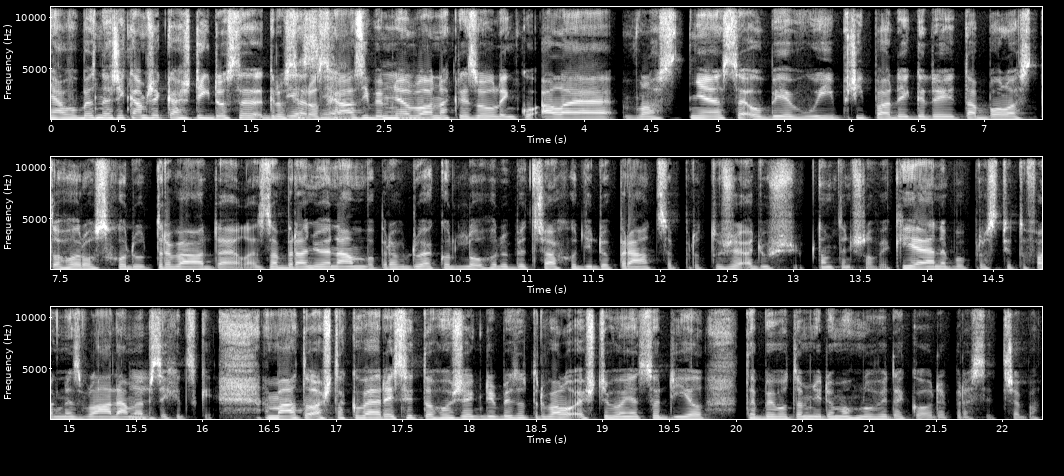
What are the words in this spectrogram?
já vůbec neříkám, že každý, kdo se, kdo se rozchází, by měl hmm. volat na krizovou linku, ale vlastně se objevují případy, kdy ta bolest toho rozchodu trvá déle. Zabraňuje nám opravdu jako dlouhodobě třeba chodit do práce, protože ať už tam ten člověk je, nebo prostě to fakt nezvládáme hmm. psychicky. A má to až takové rysy toho, že kdyby to trvalo ještě o něco díl, tak by o tom někdo mohl mluvit jako o depresi třeba.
